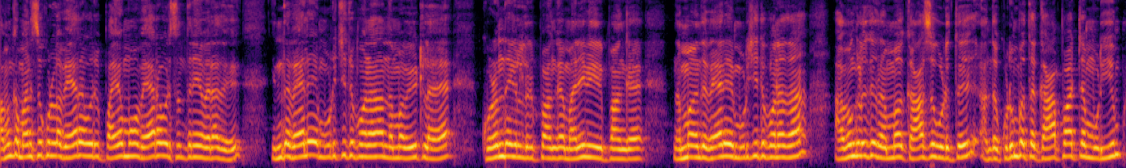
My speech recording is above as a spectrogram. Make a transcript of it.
அவங்க மனசுக்குள்ளே வேற ஒரு பயமோ வேற ஒரு சிந்தனையோ வராது. இந்த வேலையை முடிச்சுட்டு போனால் தான் நம்ம வீட்டில் குழந்தைகள் இருப்பாங்க மனைவி இருப்பாங்க. நம்ம அந்த வேலையை முடிச்சுட்டு போனால் தான் அவங்களுக்கு நம்ம காசு கொடுத்து அந்த குடும்பத்தை காப்பாற்ற முடியும்.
